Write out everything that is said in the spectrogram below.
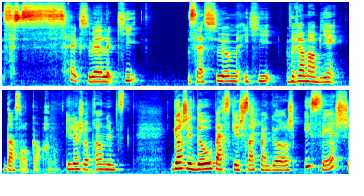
sexuelle qui s'assume et qui est vraiment bien dans son corps. Et là, je vais prendre une petite gorgée d'eau parce que je sens que ma gorge est sèche.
